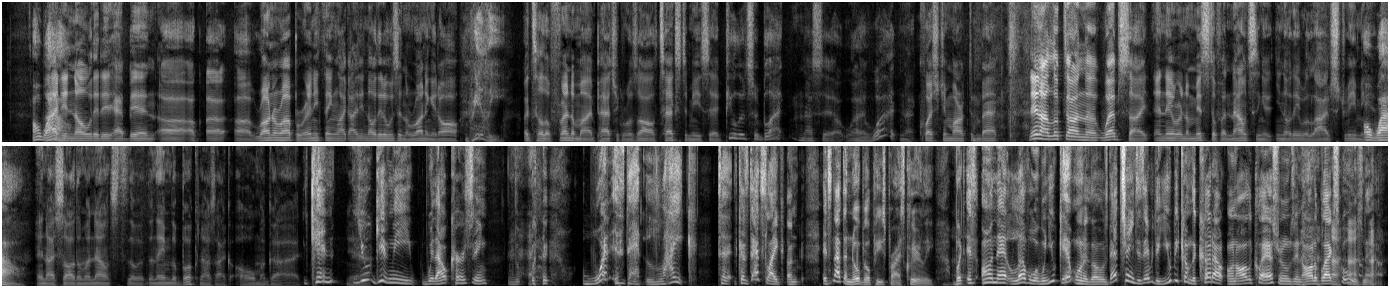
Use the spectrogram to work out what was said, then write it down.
Oh wow! I didn't know that it had been uh, a, a, a runner-up or anything like. I didn't know that it was in the running at all. Really? Until a friend of mine, Patrick Rosal, texted me said Pulitzer Black, and I said what? And I question marked him back. then I looked on the website, and they were in the midst of announcing it. You know, they were live streaming. Oh wow! and I saw them announce the, the name of the book, and I was like, "Oh my god!" Can yeah. you give me, without cursing, what is that like? To Because that's like, an, it's not the Nobel Peace Prize, clearly, but it's on that level. When you get one of those, that changes everything. You become the cutout on all the classrooms in all the black schools now.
